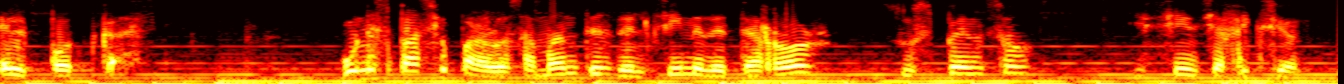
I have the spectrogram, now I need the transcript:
el podcast. Un espacio para los amantes del cine de terror, suspenso y ciencia ficción.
